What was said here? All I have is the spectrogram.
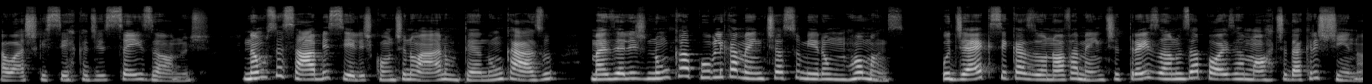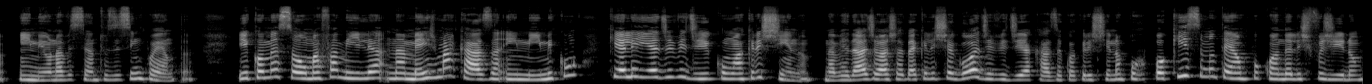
Eu acho que cerca de seis anos. Não se sabe se eles continuaram tendo um caso, mas eles nunca publicamente assumiram um romance. O Jack se casou novamente três anos após a morte da Cristina, em 1950, e começou uma família na mesma casa em Mímico que ele ia dividir com a Cristina. Na verdade, eu acho até que ele chegou a dividir a casa com a Cristina por pouquíssimo tempo quando eles fugiram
